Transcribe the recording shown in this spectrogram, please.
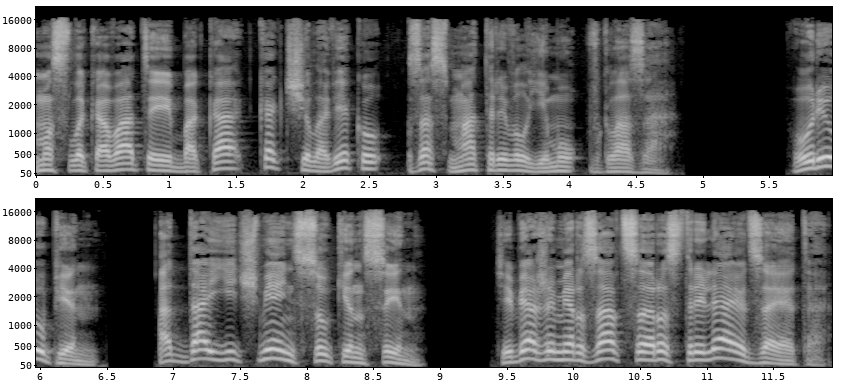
маслаковатые бока, как человеку засматривал ему в глаза. «Урюпин, отдай ячмень, сукин сын! Тебя же, мерзавца, расстреляют за это!»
